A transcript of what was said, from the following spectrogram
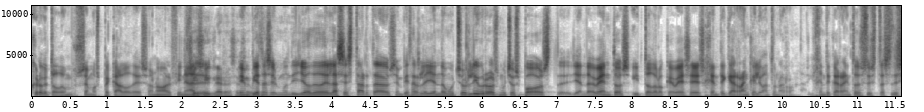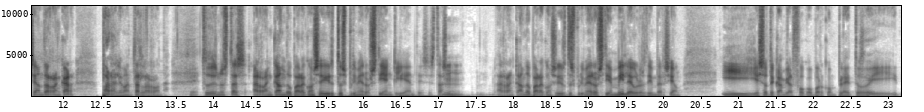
Creo que todos hemos pecado de eso, ¿no? Al final Sí, sí, claro, eso empiezas el mundillo de las startups, empiezas leyendo muchos libros, muchos posts, eh, yendo a eventos y todo lo que ves es gente que arranca y levanta una ronda. Y gente que arranca. Entonces tú estás deseando arrancar para levantar la ronda. Sí. Entonces no estás arrancando para conseguir tus primeros 100 clientes, estás arrancando para conseguir tus primeros 100.000 euros de inversión. Y eso te cambia el foco por completo y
